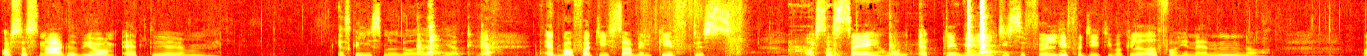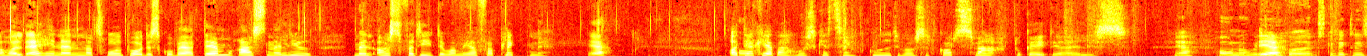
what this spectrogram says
og så snakkede vi om, at... Øh, jeg skal lige smide noget af her. Ja. At hvorfor de så ville giftes. Og så sagde hun, at det ville de selvfølgelig, fordi de var glade for hinanden og, og holdt af hinanden og troede på, at det skulle være dem resten af livet. Men også fordi det var mere forpligtende. Ja. Og der kan jeg bare huske, at jeg tænkte, gud, det var også et godt svar, du gav der, Alice. Ja, hov, nu er vi Ja. lige gået ind. Skal vi ikke lige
